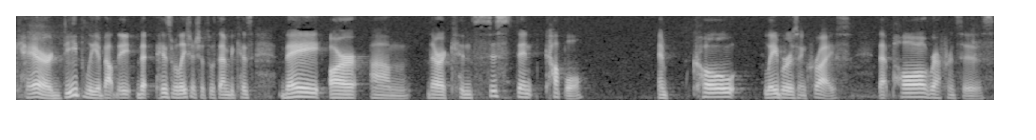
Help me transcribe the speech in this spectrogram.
care deeply about the, his relationships with them because they are um, they're a consistent couple and co-laborers in Christ that Paul references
